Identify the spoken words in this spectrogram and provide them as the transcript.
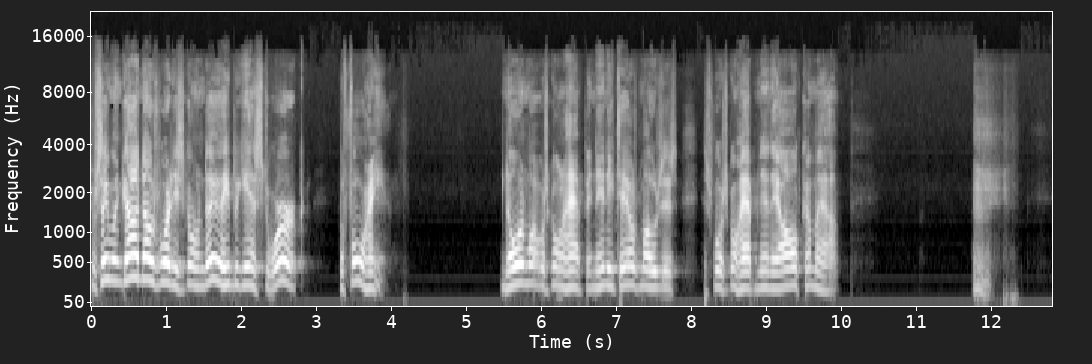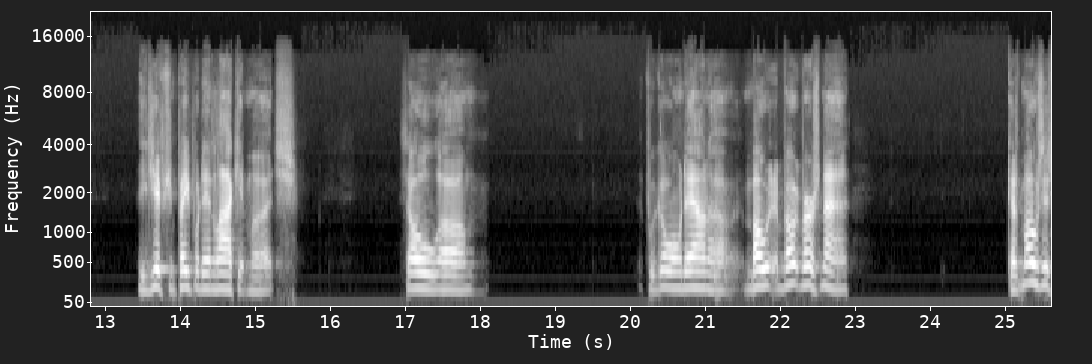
So see, when God knows what He's going to do, He begins to work beforehand, knowing what was going to happen. Then He tells Moses, "This is what's going to happen." Then they all come out. the Egyptian people didn't like it much. So um, if we go on down, uh, verse 9, because Moses,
